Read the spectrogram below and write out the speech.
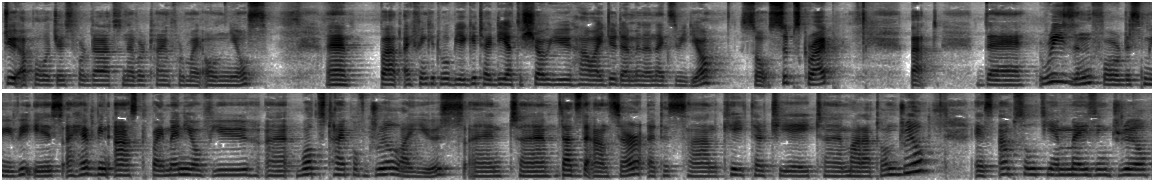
do apologize for that, never time for my own nails. Uh, but I think it will be a good idea to show you how I do them in the next video. So subscribe. But the reason for this movie is I have been asked by many of you uh, what type of drill I use, and uh, that's the answer. It is an K38 uh, marathon drill. It's absolutely amazing drill,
